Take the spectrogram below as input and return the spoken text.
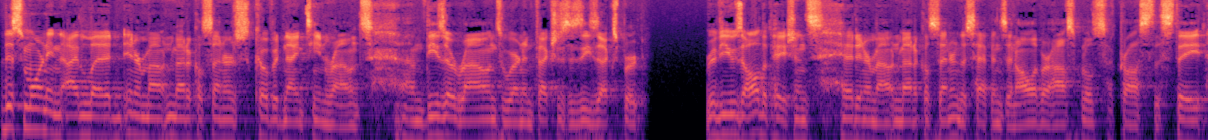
This morning, I led Intermountain Medical Center's COVID 19 rounds. Um, these are rounds where an infectious disease expert reviews all the patients at Intermountain Medical Center. This happens in all of our hospitals across the state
